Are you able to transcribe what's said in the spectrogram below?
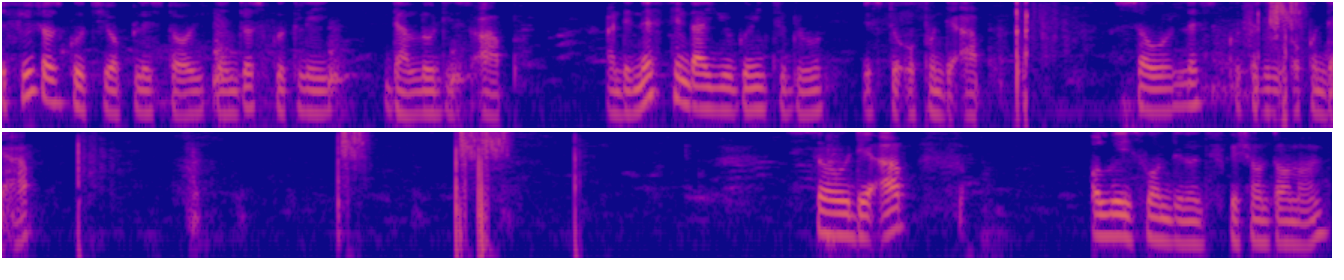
if you just go to your Play Store, you can just quickly download this app. And the next thing that you're going to do is to open the app. So let's quickly open the app. So the app always want the notification turn on.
